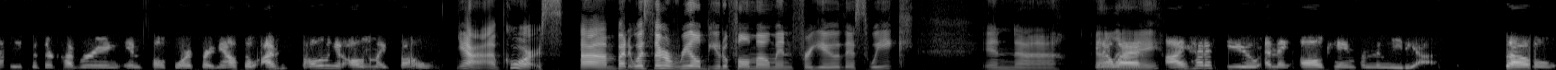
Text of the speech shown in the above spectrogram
athletes that they're covering in full force right now. So I'm just following it all on my phone. yeah, of course. Um, but was there a real beautiful moment for you this week in uh, You know LA? what? I had a few, and they all came from the media. So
